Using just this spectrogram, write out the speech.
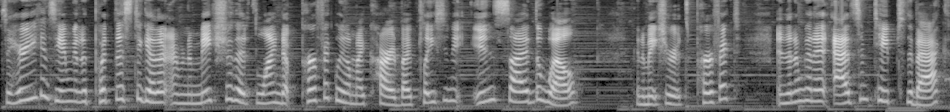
So here you can see I'm going to put this together. I'm going to make sure that it's lined up perfectly on my card by placing it inside the well. I'm going to make sure it's perfect and then I'm going to add some tape to the back.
